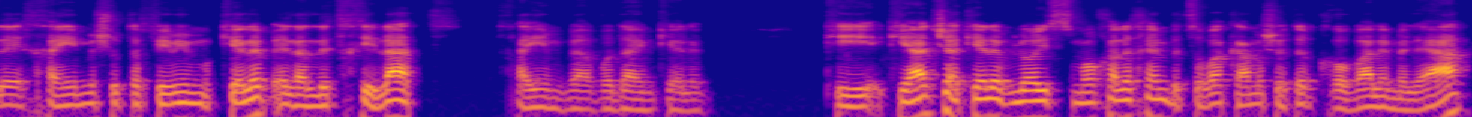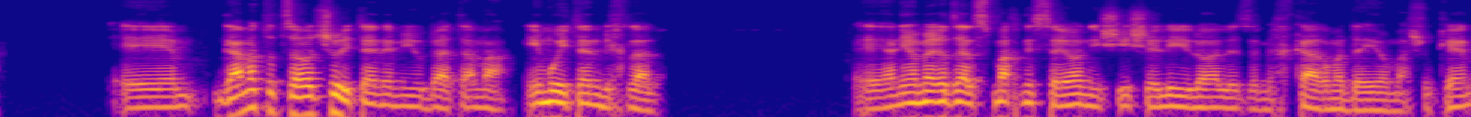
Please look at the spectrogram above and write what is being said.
לחיים משותפים עם כלב, אלא לתחילת חיים ועבודה עם כלב. כי, כי עד שהכלב לא יסמוך עליכם בצורה כמה שיותר קרובה למלאה, אה, גם התוצאות שהוא ייתן הם יהיו בהתאמה, אם הוא ייתן בכלל. אה, אני אומר את זה על סמך ניסיון אישי שלי, לא על איזה מחקר מדעי או משהו, כן?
